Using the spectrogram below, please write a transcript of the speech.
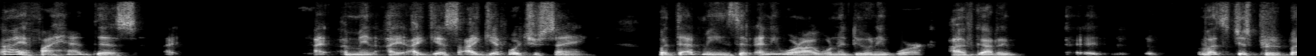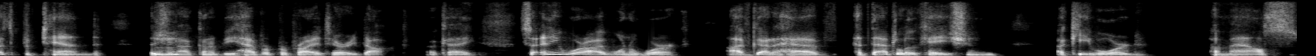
Guy, if I had this, I, I, I mean, I, I guess I get what you're saying, but that means that anywhere I want to do any work, I've got to. Uh, let's just pre- let's pretend that Mhm. you're not going to be have a proprietary dock. Okay, so anywhere I want to work, I've got to have at that location a keyboard, a mouse,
